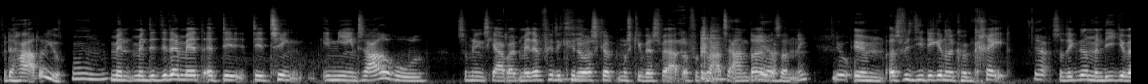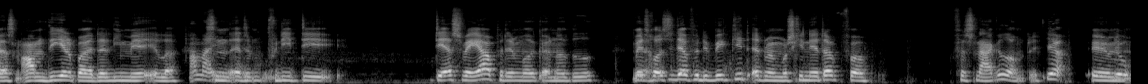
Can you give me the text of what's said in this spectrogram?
For det har du jo. Mm. Men, men det er det der med, at det, det er ting inde i ens eget hoved, som man skal arbejde med. Derfor det kan det også godt måske være svært at forklare til andre Ja. eller sådan, ikke? Jo. Øhm, også fordi det ikke er noget konkret. Ja. Så det er ikke noget, man lige kan være sådan, om det hjælper jeg da lige med, eller Ah, nej. sådan, at, fordi det, det er sværere på den måde at gøre noget ved. Men jeg tror også, det er derfor, det er vigtigt, at man måske netop får, får snakket om det. Ja. Øhm, Jo.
